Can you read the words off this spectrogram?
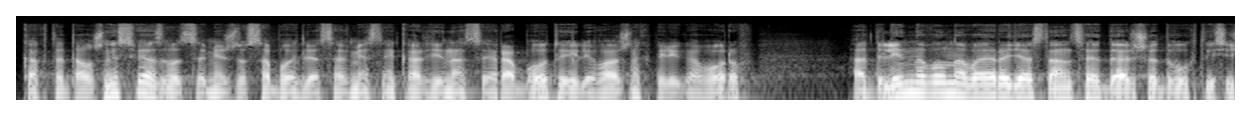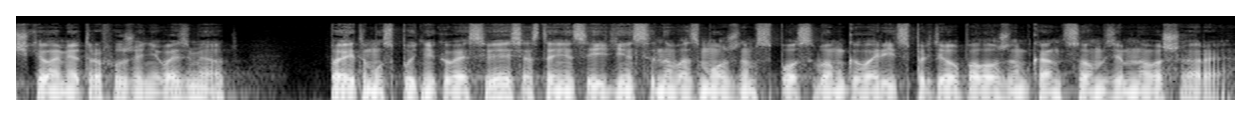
как-то должны связываться между собой для совместной координации работы или важных переговоров – а длинноволновая радиостанция дальше 2000 километров уже не возьмет. Поэтому спутниковая связь останется единственно возможным способом говорить с противоположным концом земного шара.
